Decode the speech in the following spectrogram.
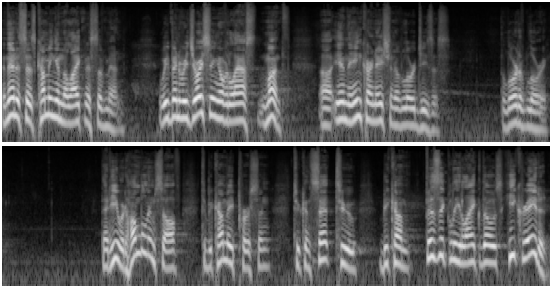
And then it says, coming in the likeness of men. We've been rejoicing over the last month uh, in the incarnation of Lord Jesus, the Lord of glory. That he would humble himself to become a person, to consent to become physically like those he created.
